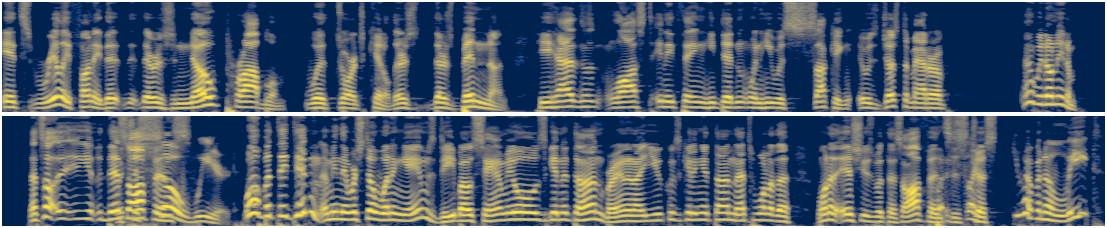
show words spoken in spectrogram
it's really funny that there's no problem with George Kittle. There's there's been none. He hasn't lost anything he didn't when he was sucking. It was just a matter of eh, we don't need him. That's all. you know, This Which offense. is so weird. well, but they didn't. I mean, they were still winning games. Deebo Samuel was getting it done. Brandon Aiyuk was getting it done. That's one of the one of the issues with this offense is like, just you have an elite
